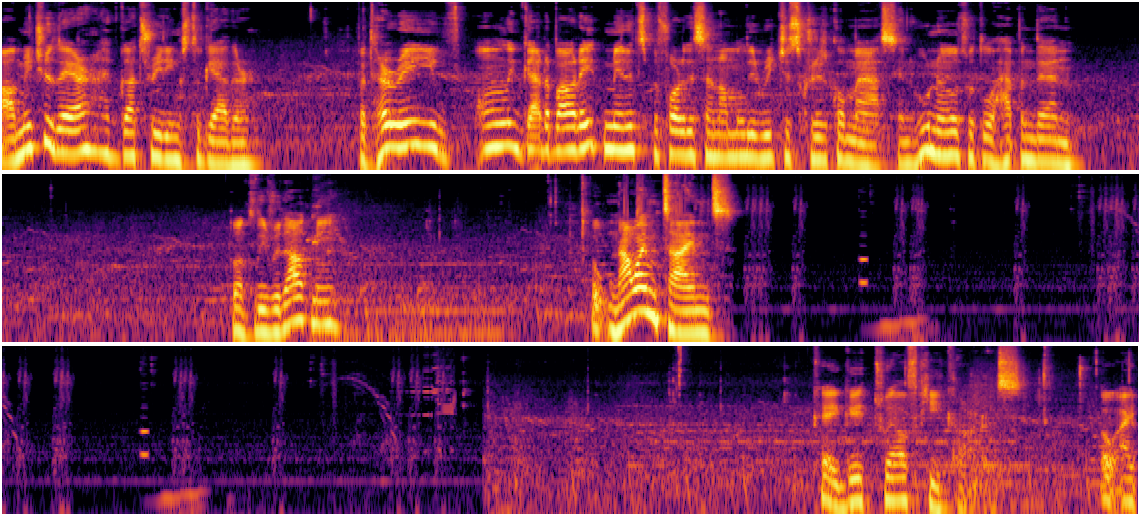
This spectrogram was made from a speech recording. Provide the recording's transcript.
I'll meet you there, I've got readings to gather. But hurry, you've only got about 8 minutes before this anomaly reaches critical mass, and who knows what will happen then. Don't leave without me. Oh, now I'm timed. Okay, gate 12 keycards. Oh, I,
